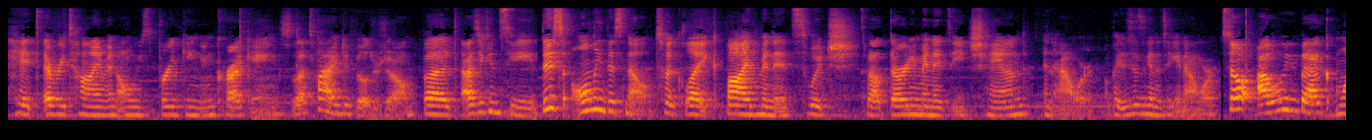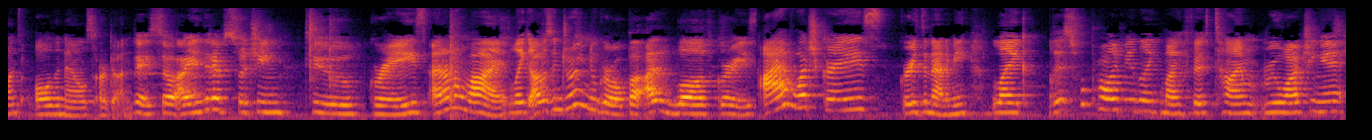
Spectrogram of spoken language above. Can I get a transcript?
hit every time and always breaking and cracking. So that's why I do builder gel. But as you can see, this only this nail took like five minutes, which is about 30 minutes each hand, an hour. Okay, this is gonna take an hour. So I will be back once all the nails are done. Okay, so I ended up switching to Grey's. I don't know why. Like, I was enjoying New Girl, but I love Grey's. I have watched Grey's, Grey's Anatomy, like this will probably be like my fifth time rewatching it.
